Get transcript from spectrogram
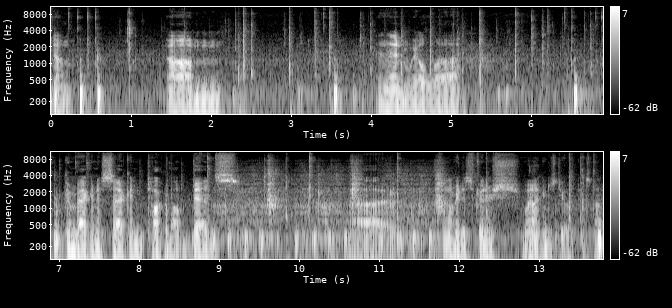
done. Um, and then we'll uh, come back in a sec and talk about beds. Let me just finish. Well, I can just do it. It's done.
